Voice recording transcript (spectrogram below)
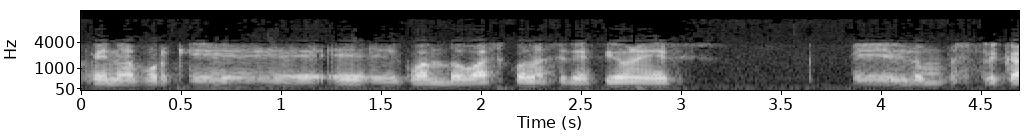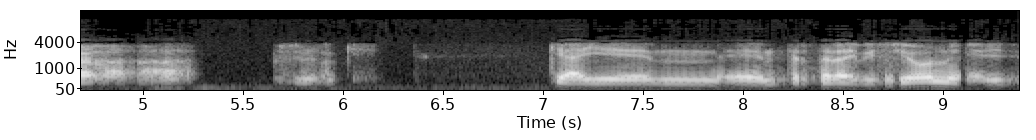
Pena porque eh, cuando vas con la selección es eh, lo más cerca que hay en, tercera división. Eh,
